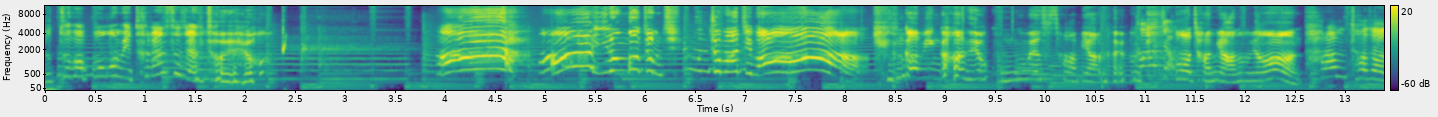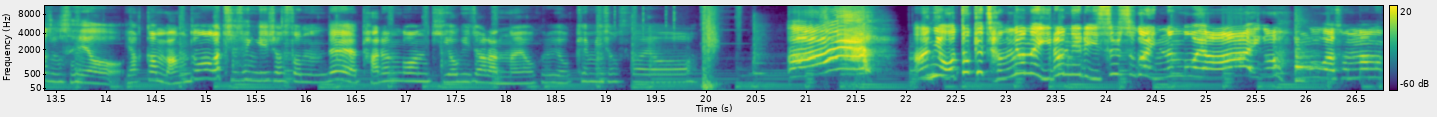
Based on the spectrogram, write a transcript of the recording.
유튜버 뽀금이 트랜스젠더예요? 아! 아! 이런 거 좀 질문 좀 하지 마! 긴가민가 하네요. 궁금해서 잠이 안 와요. 또 잠이 안 오면 사람 찾아주세요. 약간 망둥어 같이 생기셨었는데 다른 건 기억이 잘 안 나요. 그리고 역캠이셨어요. 아! 아니 어떻게 작년에 이런 일이 있을 수가 있는 거야? 이거 친구가 손 넘은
